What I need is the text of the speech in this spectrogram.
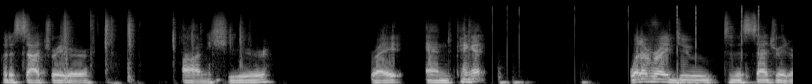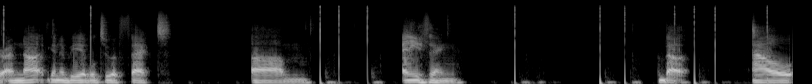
put a saturator on here, right, and ping it, whatever I do to the saturator, I'm not going to be able to affect um, anything about how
